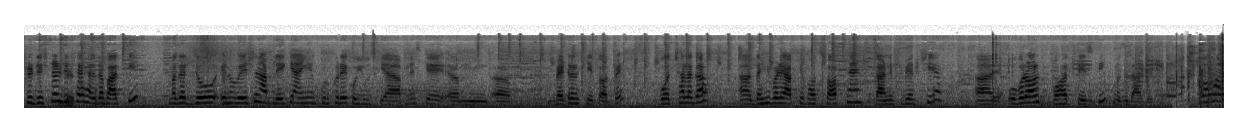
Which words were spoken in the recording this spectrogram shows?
ट्रेडिशनल डिश है हैदराबाद की। मगर जो इनोवेशन आप लेके आई हैं कुरकुरे को यूज़ किया है आपने इसके बेटर के तौर पे वो अच्छा लगा। दही बड़े आपके बहुत सॉफ्ट हैं गार्निश भी अच्छी है। ओवरऑल बहुत टेस्टी मज़ेदार डिश है। बहुत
